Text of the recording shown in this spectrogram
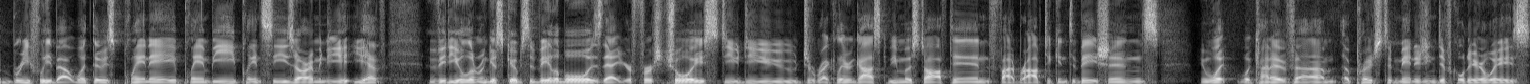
briefly about what those Plan A, Plan B, Plan C's are? I mean, you, you have video laryngoscopes available? Is that your first choice? Do you do direct laryngoscopy most often? Fiber optic intubations? I mean, what what kind of um, approach to managing difficult airways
